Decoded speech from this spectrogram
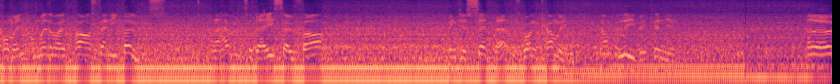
comment on whether I've passed boats and I haven't today so far. Having just said that. There's one coming. Can't believe it can you? Hello.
